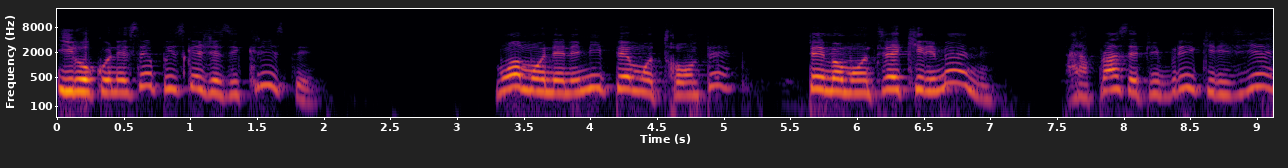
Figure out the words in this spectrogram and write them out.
Il reconnaissait puisque Jésus-Christ moi, mon ennemi peut me tromper, peut me montrer qu'il m'aime. À la place publique, il vient,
